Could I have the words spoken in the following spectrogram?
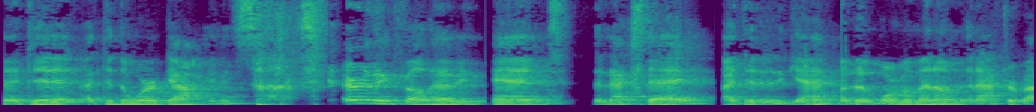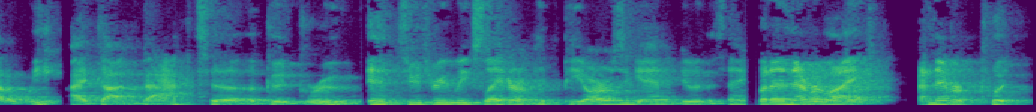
And I did it. I did the workout and it sucked. Everything felt heavy. And the next day I did it again, a bit more momentum. And after about a week, I'd gotten back to a good groove. And two, three weeks later, I'm hitting PRs again and doing the thing. But I never like, I never put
